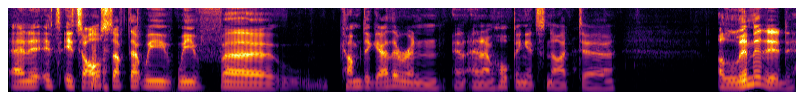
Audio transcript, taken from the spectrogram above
And it's it's all stuff that we we've uh, come together and, and and I'm hoping it's not uh, a limited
